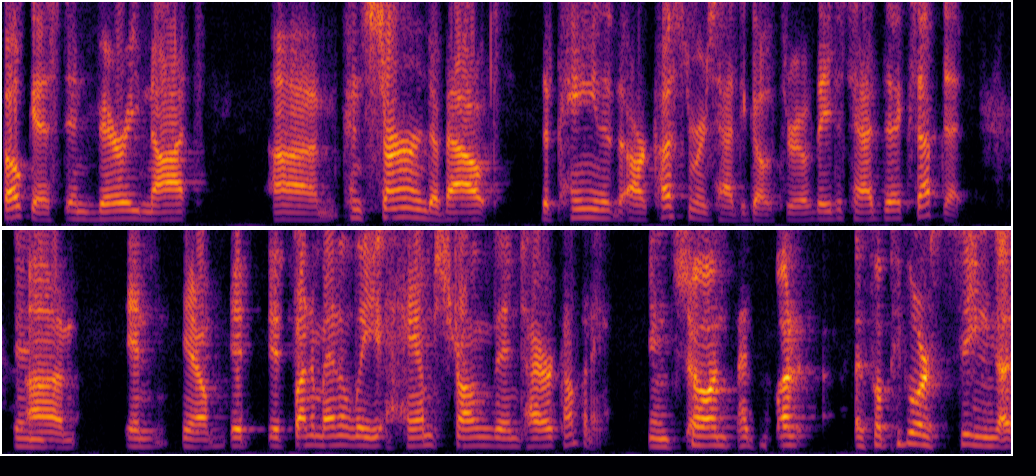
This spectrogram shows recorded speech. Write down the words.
focused and very not um, concerned about the pain that our customers had to go through. They just had to accept it. And, um, and you know, it, it fundamentally hamstrung the entire company. And Sean, so, what, what people are seeing, uh,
